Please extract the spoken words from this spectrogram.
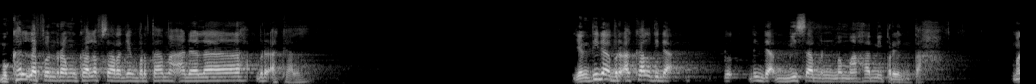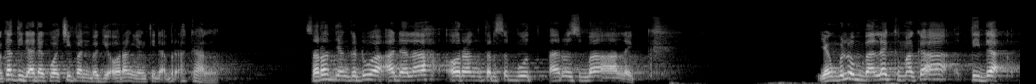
Mukallafun orang mukallaf syarat yang pertama adalah berakal. Yang tidak berakal tidak tidak bisa memahami perintah. Maka tidak ada kewajiban bagi orang yang tidak berakal. Syarat yang kedua adalah orang tersebut harus balik. Yang belum balik maka tidak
